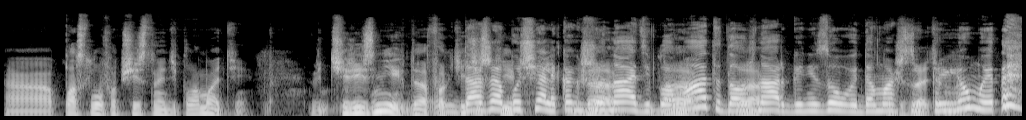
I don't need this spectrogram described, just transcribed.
а, послов общественной дипломатии. Ведь через них, да, фактически... Даже обучали, как да, жена дипломата да, должна да, организовывать домашние приемы. Это...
